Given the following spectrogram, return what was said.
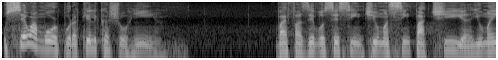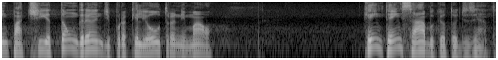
O seu amor por aquele cachorrinho vai fazer você sentir uma simpatia e uma empatia tão grande por aquele outro animal. Quem tem sabe o que eu estou dizendo.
